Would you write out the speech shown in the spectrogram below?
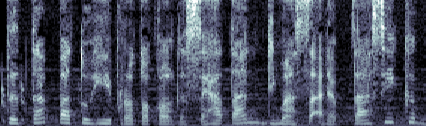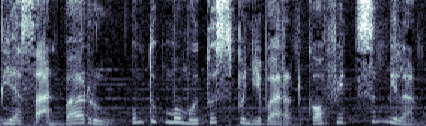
Tetap patuhi protokol kesehatan di masa adaptasi kebiasaan baru untuk memutus penyebaran COVID-19.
